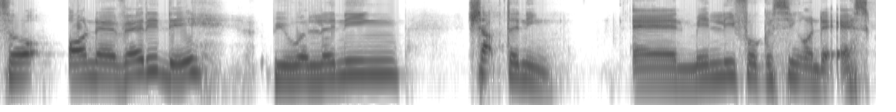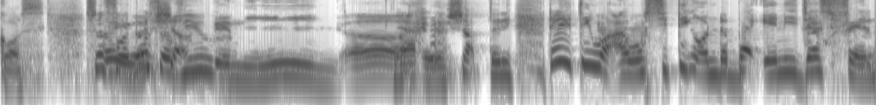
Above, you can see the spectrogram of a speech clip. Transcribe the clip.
So on a very day, we were learning sharp turning and mainly focusing on the S course. So for those of you, oh. yeah, it was sharp turning. Then you think what? I was sitting on the bike and he just fell.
